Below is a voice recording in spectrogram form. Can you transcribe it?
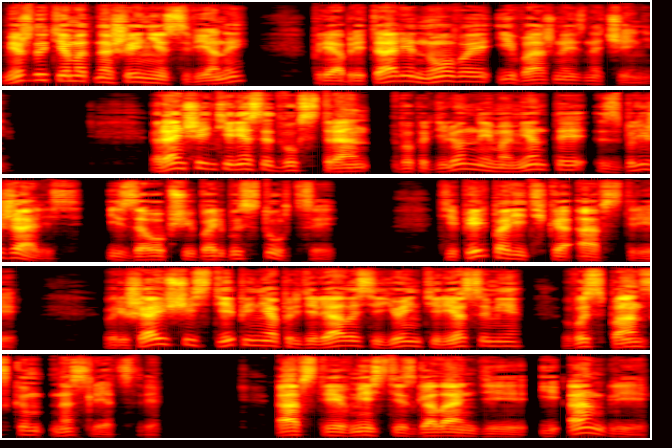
Между тем отношения с Веной приобретали новое и важное значение. Раньше интересы двух стран в определенные моменты сближались из-за общей борьбы с Турцией. Теперь политика Австрии в решающей степени определялась ее интересами в испанском наследстве. Австрия вместе с Голландией и Англией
